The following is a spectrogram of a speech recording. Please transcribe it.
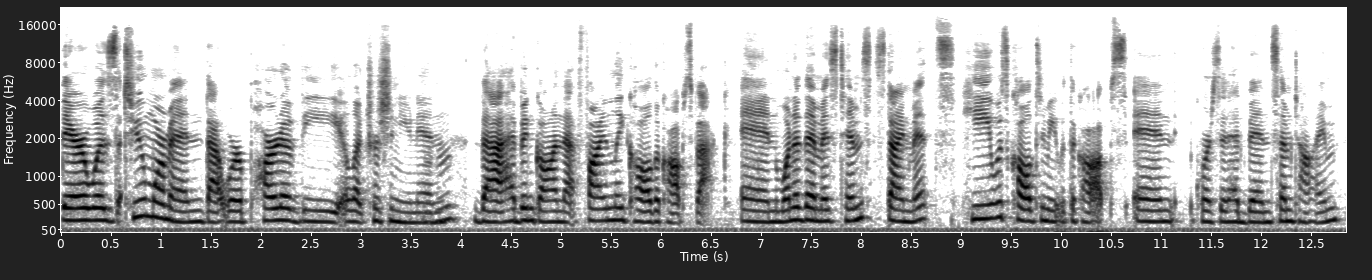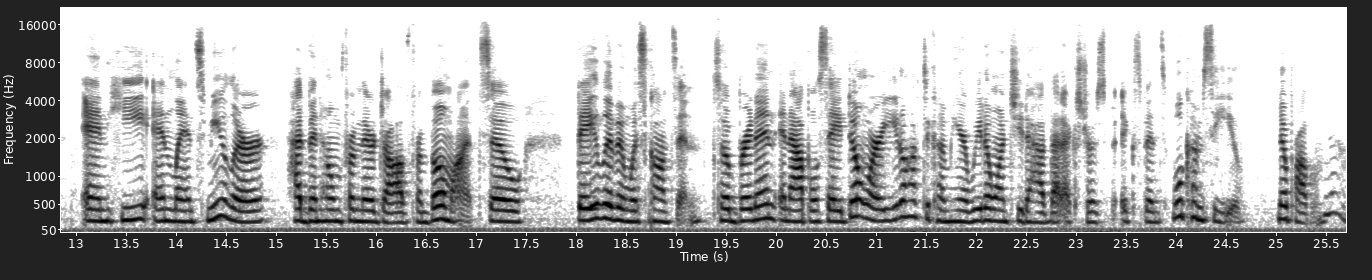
there was two more men that were part of the electrician union mm-hmm. that had been gone that finally called the cops back. And one of them is Tim Steinmetz. He was called to meet with the cops and of course it had been some time and he and Lance Mueller had been home from their job from Beaumont. So they live in Wisconsin. So Brennan and Apple say, "Don't worry, you don't have to come here. We don't want you to have that extra expense. We'll come see you. No problem." Yeah.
